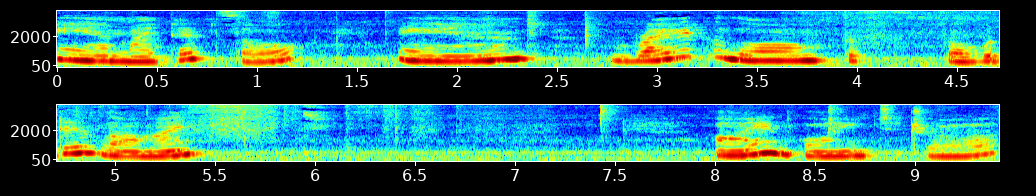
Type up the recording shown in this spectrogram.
and my pencil and right along the folded line, I am going to draw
